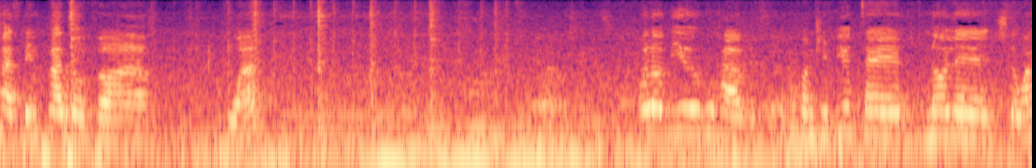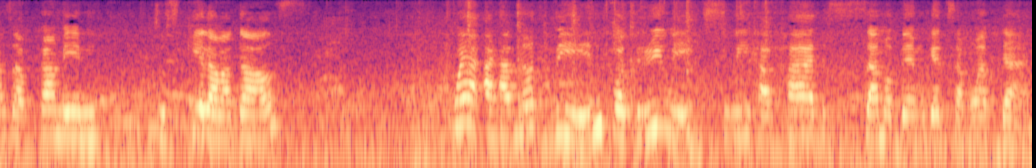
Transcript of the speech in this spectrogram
has been part of uh, work. all of you who have contributed knowledge, the ones that have come in to skill our girls. Where I have not been for three weeks, we have had some of them get some work done.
